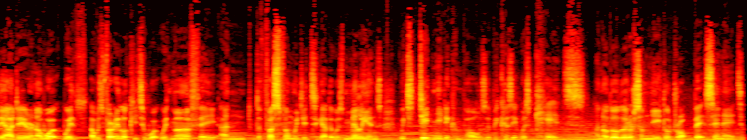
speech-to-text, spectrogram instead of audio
the idea, and I worked with. I was very lucky to work with Murphy, and the first film we did together was Millions, which did need a composer because it was kids. And although there are some needle drop bits in it,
